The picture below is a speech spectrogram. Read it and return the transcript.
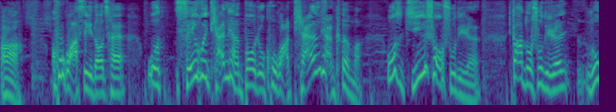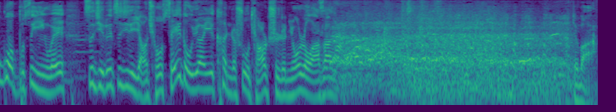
啊？苦瓜是一道菜，我谁会天天抱着苦瓜天天啃嘛？我是极少数的人，大多数的人如果不是因为自己对自己的要求，谁都愿意啃着薯条吃着牛肉啊啥的，对吧？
